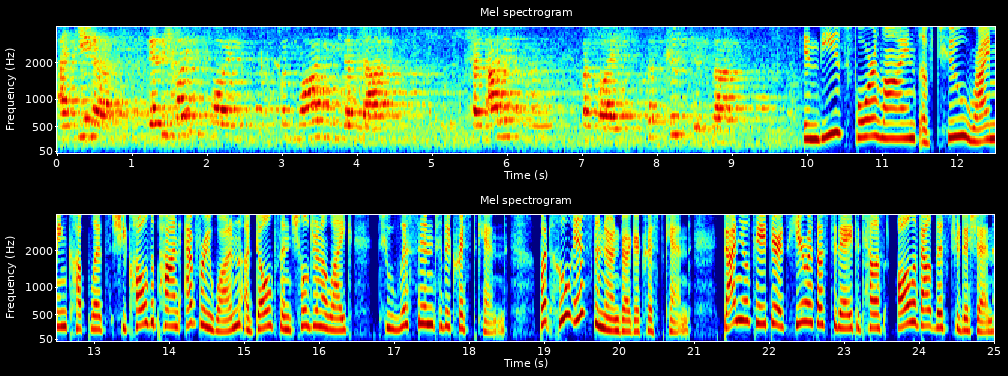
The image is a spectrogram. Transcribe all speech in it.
ein jeder, der sich heute freut und morgen wieder hört alle zu, was euch das Christkind sagt. In these four lines of two rhyming couplets, she calls upon everyone, adults and children alike, to listen to the Christkind. But who is the Nürnberger Christkind? Daniel Peter is here with us today to tell us all about this tradition.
